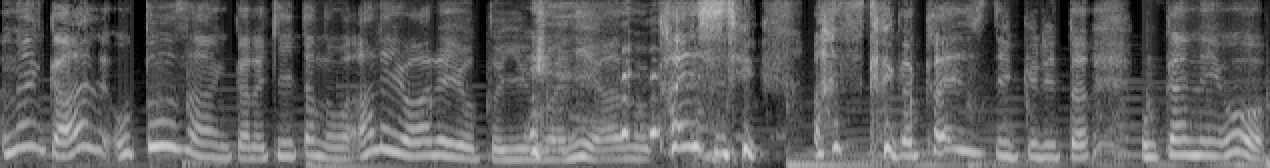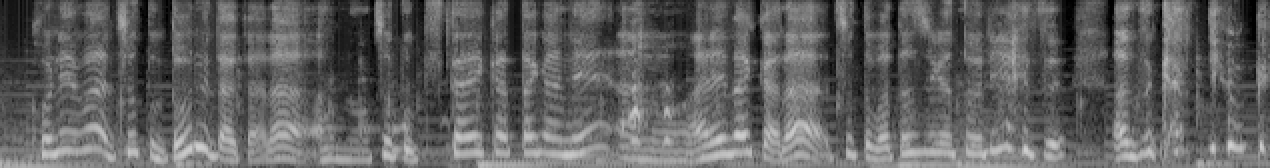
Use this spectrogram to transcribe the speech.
こなんかあるお父さんから聞いたのはあれよあれよという間にあの 返してアスカが返してくれたお金をこれはちょっとドルだからあのちょっと使い方がねあのあれだからちょっと私がとりあえず預かっておくって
